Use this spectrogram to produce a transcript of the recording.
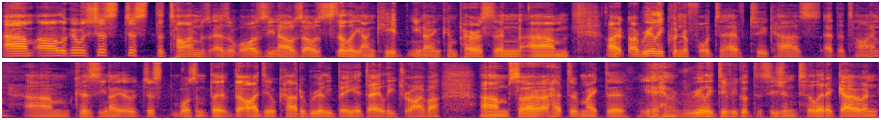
Um, oh, look, it was just, just the times as it was. You know, I was, I was still a young kid, you know, in comparison. Um, I, I really couldn't afford to have two cars at the time because, you know, it just wasn't the, the ideal car to really be a daily driver. Um, so I had to make the, yeah, really difficult decision to let it go and,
